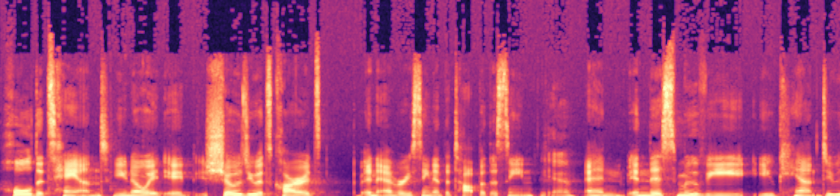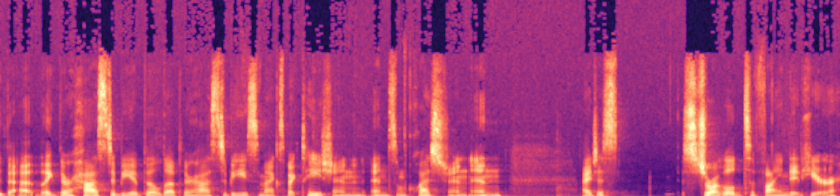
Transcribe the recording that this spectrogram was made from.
hold its hand. You know, it it shows you its cards in every scene at the top of the scene. Yeah. And in this movie, you can't do that. Like there has to be a build up, there has to be some expectation and some question. And I just struggled to find it here.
